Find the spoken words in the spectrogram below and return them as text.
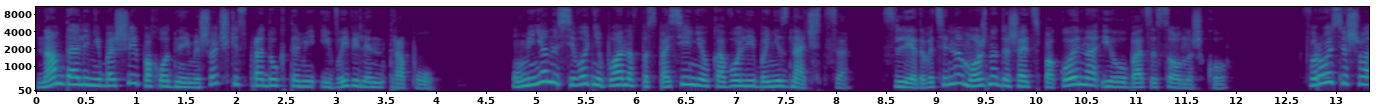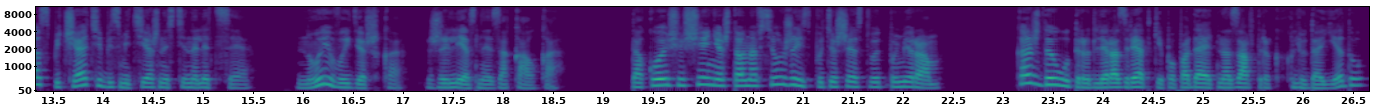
Нам дали небольшие походные мешочки с продуктами и вывели на тропу. У меня на сегодня планов по спасению кого-либо не значится. Следовательно, можно дышать спокойно и улыбаться солнышку. Фрося шла с печатью безмятежности на лице. Ну и выдержка. Железная закалка. Такое ощущение, что она всю жизнь путешествует по мирам. Каждое утро для разрядки попадает на завтрак к людоеду,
